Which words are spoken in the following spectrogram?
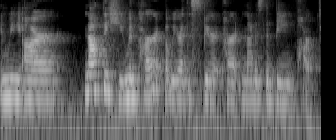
and we are not the human part, but we are the spirit part, and that is the being part.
